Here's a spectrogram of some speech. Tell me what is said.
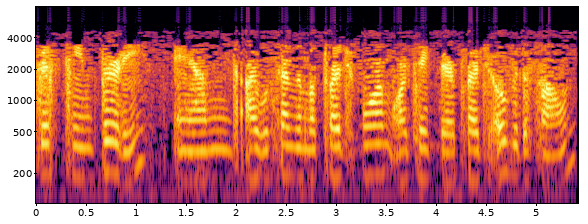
850-1530, and I will send them a pledge form or take their pledge over the phone.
